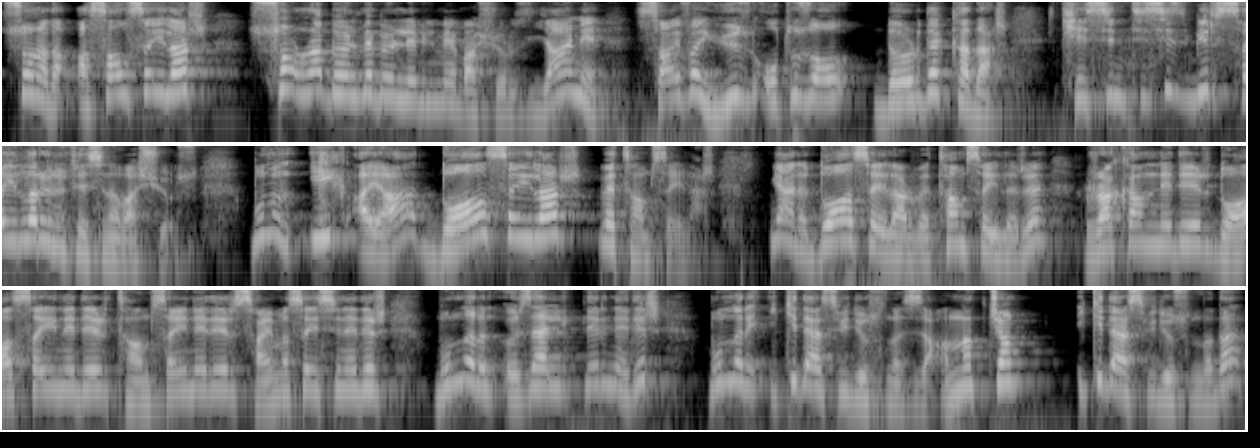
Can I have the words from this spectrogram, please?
sonra da asal sayılar, sonra bölme bölünebilmeye başlıyoruz. Yani sayfa 134'e kadar kesintisiz bir sayılar ünitesine başlıyoruz. Bunun ilk ayağı doğal sayılar ve tam sayılar. Yani doğal sayılar ve tam sayıları rakam nedir, doğal sayı nedir, tam sayı nedir, sayma sayısı nedir? Bunların özellikleri nedir? Bunları iki ders videosunda size anlatacağım. İki ders videosunda da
